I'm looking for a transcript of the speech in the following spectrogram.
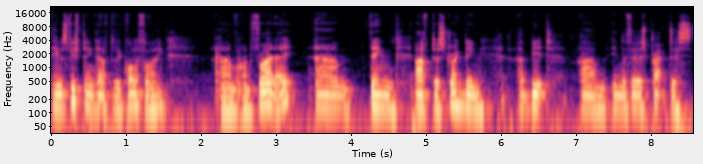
he was 15th after the qualifying um, on Friday. Um, then, after struggling a bit um, in the first practice,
